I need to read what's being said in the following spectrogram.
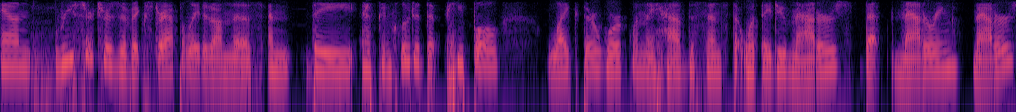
And researchers have extrapolated on this, and they have concluded that people like their work when they have the sense that what they do matters, that mattering matters.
